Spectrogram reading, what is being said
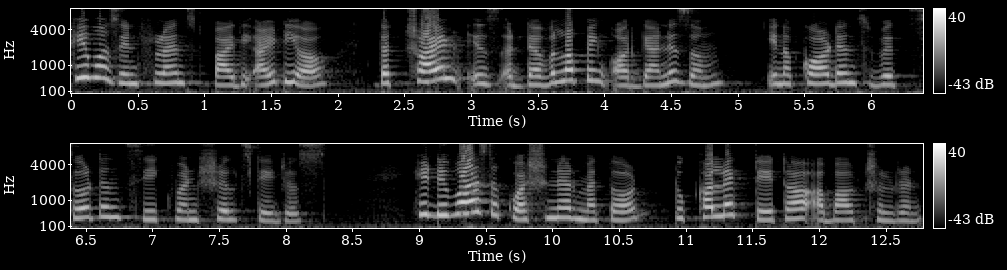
He was influenced by the idea that child is a developing organism in accordance with certain sequential stages. He devised a questionnaire method to collect data about children.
